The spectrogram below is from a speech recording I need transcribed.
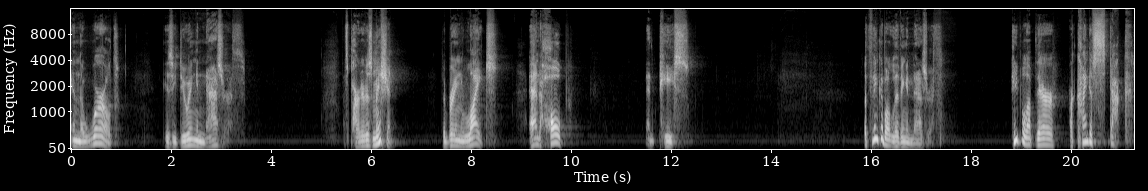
in the world is he doing in Nazareth? That's part of his mission to bring light and hope and peace. But think about living in Nazareth. People up there are kind of stuck.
